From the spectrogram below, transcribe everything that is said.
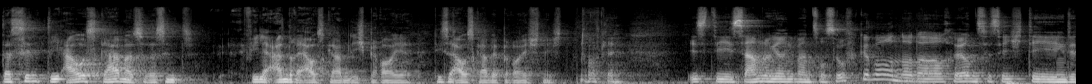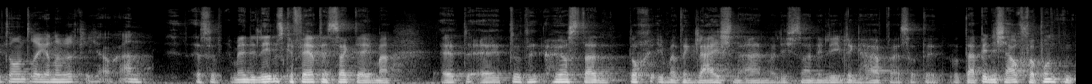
Das sind die Ausgaben, also das sind viele andere Ausgaben, die ich bereue. Diese Ausgabe bereue ich nicht. Okay. Ist die Sammlung irgendwann zur Sucht geworden oder hören Sie sich die, die Tonträger dann wirklich auch an? Also meine Lebensgefährtin sagt ja immer, äh, äh, du hörst dann doch immer den gleichen an, weil ich so einen Liebling habe. Also, und da bin ich auch verbunden.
